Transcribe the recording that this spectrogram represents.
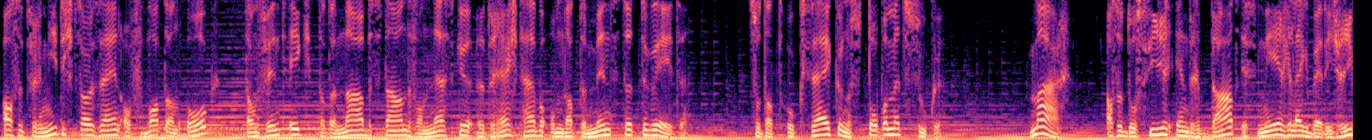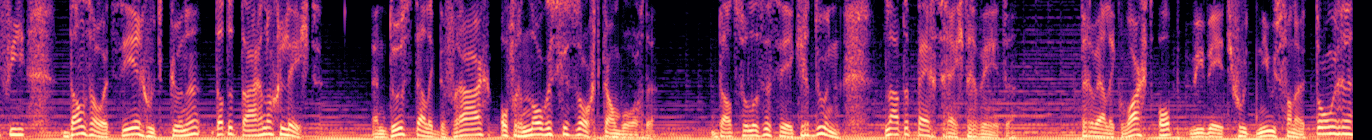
als het vernietigd zou zijn of wat dan ook, dan vind ik dat de nabestaanden van Neske het recht hebben om dat tenminste te weten, zodat ook zij kunnen stoppen met zoeken. Maar als het dossier inderdaad is neergelegd bij de Griffie, dan zou het zeer goed kunnen dat het daar nog ligt. En dus stel ik de vraag of er nog eens gezocht kan worden. Dat zullen ze zeker doen, laat de persrechter weten. Terwijl ik wacht op wie weet goed nieuws vanuit Tongeren,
